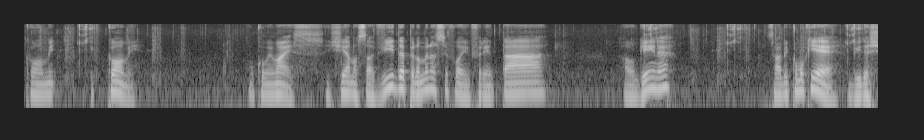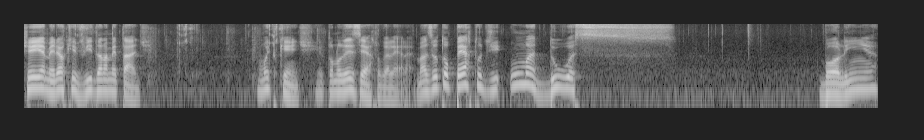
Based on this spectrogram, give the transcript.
come e come. Vamos comer mais. Encher a nossa vida. Pelo menos se for enfrentar alguém, né? Sabem como que é. Vida cheia é melhor que vida na metade. Muito quente. Eu tô no deserto, galera. Mas eu tô perto de uma, duas... Bolinha.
